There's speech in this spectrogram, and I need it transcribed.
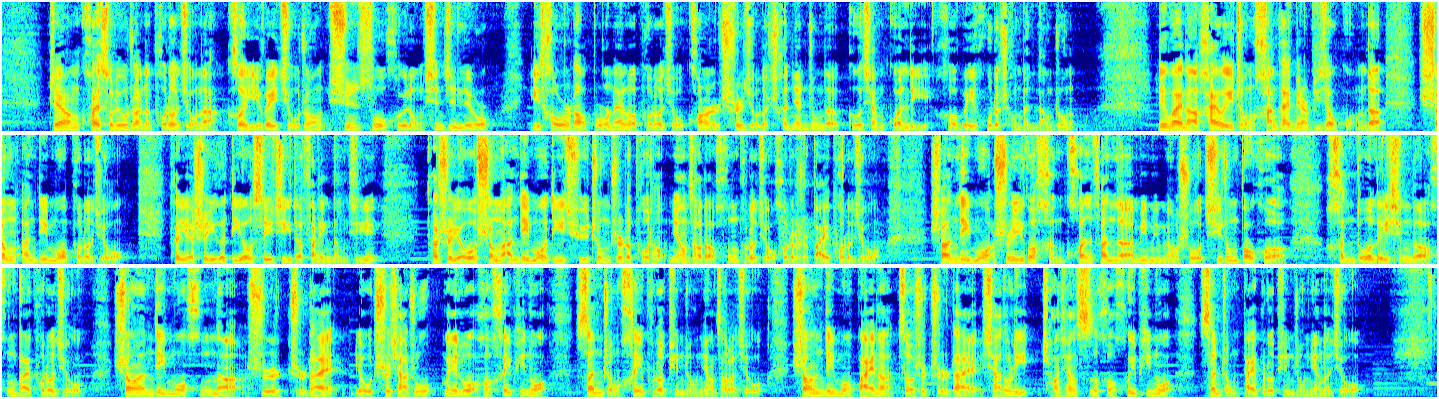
这样快速流转的葡萄酒呢，可以为酒庄迅速回笼现金流，以投入到 Brunello 葡萄酒旷日持久的陈年中的各项管理和维护的成本当中。另外呢，还有一种涵盖面比较广的圣安地莫葡萄酒，它也是一个 DOC 级的法定等级。它是由圣安地莫地区种植的葡萄酿造的红葡萄酒或者是白葡萄酒。圣安地莫是一个很宽泛的命名描述，其中包括很多类型的红白葡萄酒。圣安地莫红呢，是指代由赤霞珠、梅洛和黑皮诺三种黑葡萄品种酿造的酒；圣安地莫白呢，则是指代霞多丽、长相思和灰皮诺三种白葡萄品种酿的酒。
